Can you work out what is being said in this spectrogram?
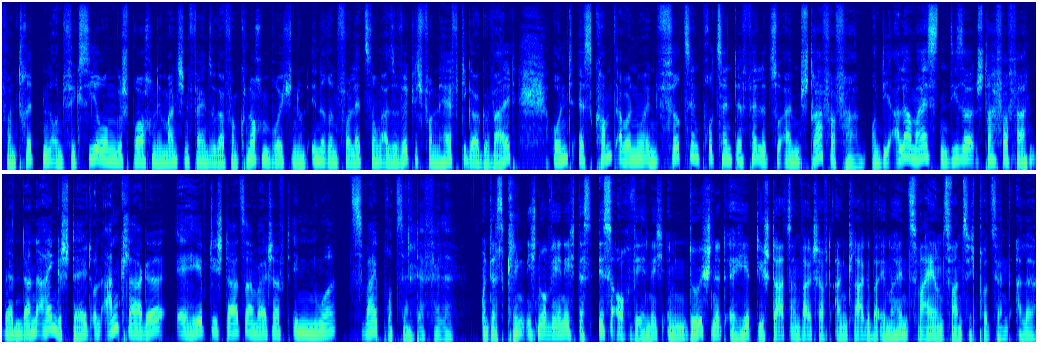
von Tritten und Fixierungen gesprochen, in manchen Fällen sogar von Knochenbrüchen und inneren Verletzungen, also wirklich von heftiger Gewalt. Und es kommt aber nur in 14 Prozent der Fälle zu einem Strafverfahren. Und die allermeisten dieser Strafverfahren werden dann eingestellt und Anklage erhebt die Staatsanwaltschaft in nur 2% der Fälle. Und das klingt nicht nur wenig, das ist auch wenig. Im Durchschnitt erhebt die Staatsanwaltschaft Anklage bei immerhin 22 Prozent aller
